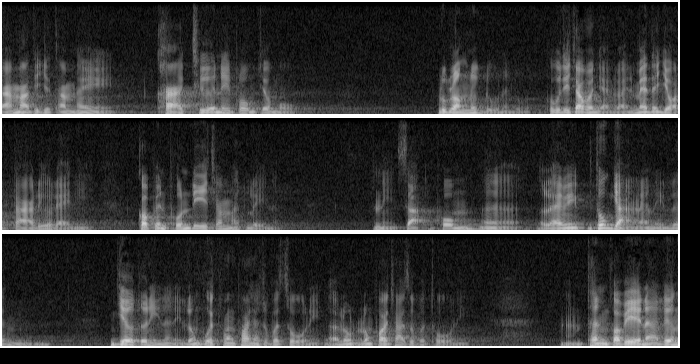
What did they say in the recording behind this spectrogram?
สามารถที่จะทำให้ฆ่าเชื้อในโพรงจมูก ลูกลองนึกดูนะดูพระพุทธเจ้าบัญญัติไว้ แม้แต่หยอดตาหรืออะไรนี่ ก็เป็นผลดีชะมัดเลยนะนี่สะผมเอ่ออะไรมีทุกอย่างนะในเรื่องเยี่ยวตัวนี้นะนี่หลวงปู่หลวงพ่อชาสุปโสนี่หลวงพ่อชาสุปโทนี่ท่านก็พิจารณาเรื่อง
